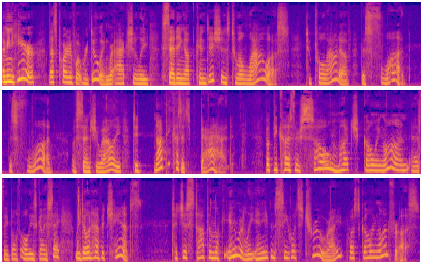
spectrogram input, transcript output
I mean, here, that's part of what we're doing. We're actually setting up conditions to allow us to pull out of this flood, this flood of sensuality, to not because it's bad, but because there's so much going on, as they both all these guys say, we don't have a chance to just stop and look inwardly and even see what's true, right? What's going on for us.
